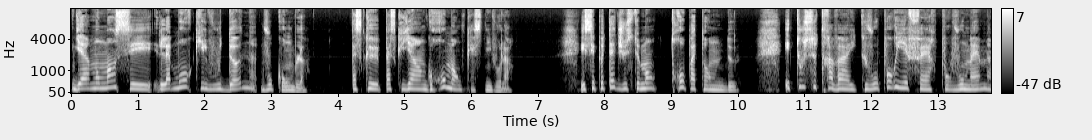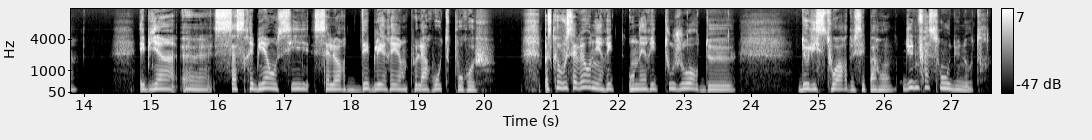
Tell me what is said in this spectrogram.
il y a un moment, c'est l'amour qu'ils vous donnent vous comble. Parce que parce qu'il y a un gros manque à ce niveau-là. Et c'est peut-être justement trop attendre d'eux. Et tout ce travail que vous pourriez faire pour vous-même, eh bien, euh, ça serait bien aussi, c'est leur déblayer un peu la route pour eux. Parce que vous savez, on hérite, on hérite toujours de, de l'histoire de ses parents, d'une façon ou d'une autre,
